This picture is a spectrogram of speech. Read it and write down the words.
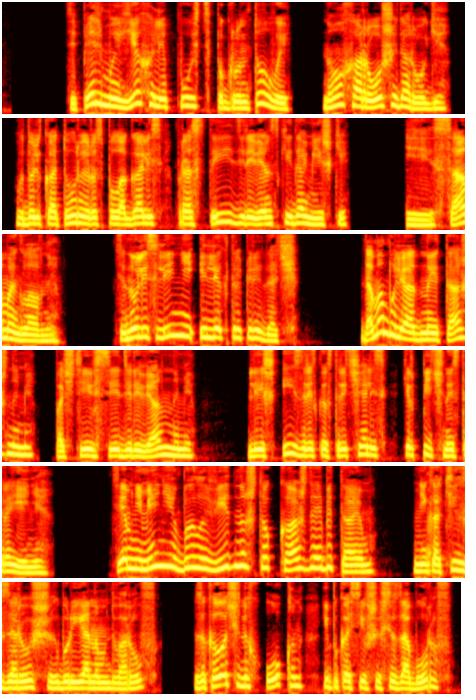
Теперь мы ехали пусть по грунтовой, но хорошей дороге, вдоль которой располагались простые деревенские домишки. И самое главное, тянулись линии электропередач. Дома были одноэтажными, почти все деревянными, лишь изредка встречались кирпичные строения. Тем не менее, было видно, что каждый обитаем. Никаких заросших бурьяном дворов, заколоченных окон и покосившихся заборов.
